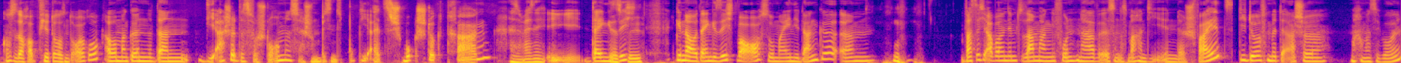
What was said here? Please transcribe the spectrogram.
kostet auch ab 4000 Euro, aber man könnte dann die Asche des Verstorbenen, ist ja schon ein bisschen spooky, als Schmuckstück tragen. Also weiß nicht, dein Gesicht. Genau, dein Gesicht war auch so mein Gedanke. Ähm, was ich aber in dem Zusammenhang gefunden habe, ist, und das machen die in der Schweiz, die dürfen mit der Asche machen, was sie wollen.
